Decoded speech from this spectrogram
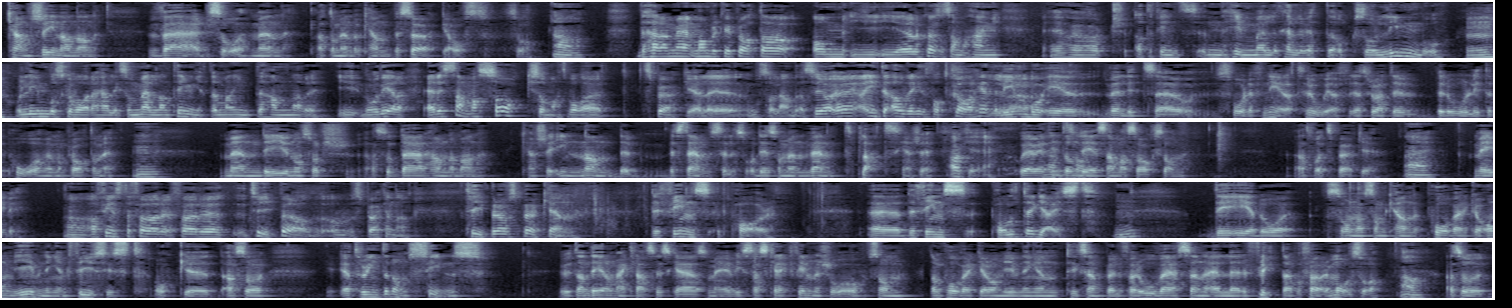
Kanske i en annan värld så men att de ändå kan besöka oss så. Ja. Det här med, man brukar ju prata om i, i religiösa sammanhang eh, har jag hört att det finns en himmel, ett helvete och så limbo. Och limbo ska vara det här liksom mellantinget där man inte hamnar i någotdera. Är det samma sak som att vara ett spöke eller osalig ande? Så jag, jag har inte aldrig riktigt fått klarhet i det. Limbo är väldigt så här, svårdefinierat tror jag. För jag tror att det beror lite på vem man pratar med. Mm. Men det är ju någon sorts, alltså där hamnar man kanske innan det bestäms eller så. Det är som en väntplats kanske. Okej. Och jag vet inte om Väntsal. det är samma sak som att vara ett spöke. Nej. Maybe. Ja, vad finns det för, för eh, typer av, av spöken då? Typer av spöken. Det finns ett par. Eh, Det finns poltergeist. Mm. Det är då sådana som kan påverka omgivningen fysiskt. Och eh, alltså, jag tror inte de syns. Utan det är de här klassiska som är vissa skräckfilmer så. och Som de påverkar omgivningen till exempel för oväsen eller flyttar på föremål så. Ja. Alltså,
